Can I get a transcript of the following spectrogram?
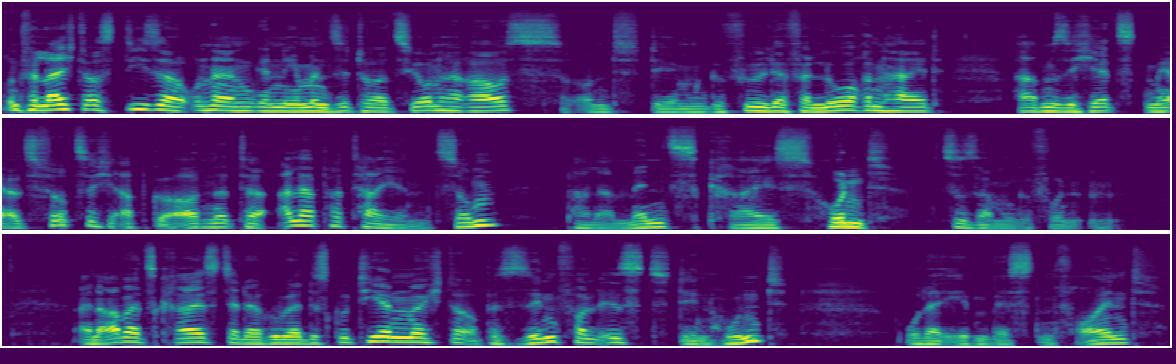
und vielleicht aus dieser unangenehmen Situation heraus und dem Gefühl der Verlorenheit haben sich jetzt mehr als 40 Abgeordnete aller Parteien zum Parlamentskreis Hund zusammengefunden. Ein Arbeitskreis, der darüber diskutieren möchte, ob es sinnvoll ist, den Hund oder eben besten Freund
